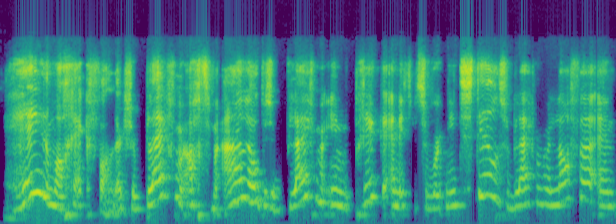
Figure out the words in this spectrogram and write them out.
helemaal gek van haar. Ze blijft maar achter me aanlopen, ze blijft maar in me prikken en ze wordt niet stil, ze blijft maar laffen. En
